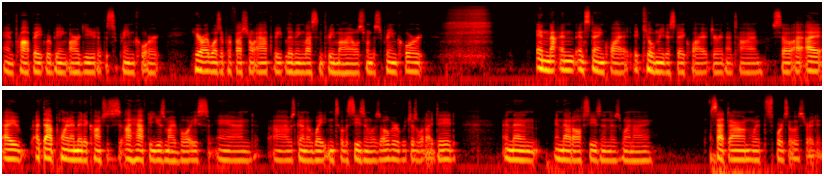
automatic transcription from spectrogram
and Prop 8 were being argued at the Supreme Court. Here I was, a professional athlete living less than three miles from the Supreme Court and not, and and staying quiet. It killed me to stay quiet during that time. So I, I, I at that point I made a conscious I have to use my voice, and I was going to wait until the season was over, which is what I did. And then in that off season is when I sat down with Sports Illustrated.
